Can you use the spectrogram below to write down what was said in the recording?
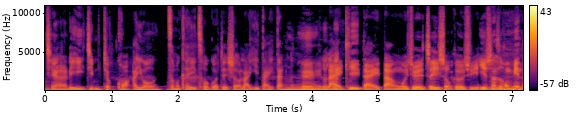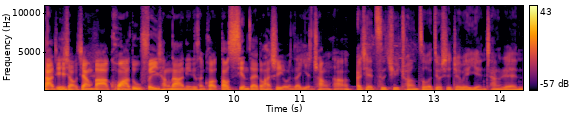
家里金就垮。哎呦，怎么可以错过这首来一带当呢？来一带当，我觉得这一首歌曲也算是红遍大街小巷吧，跨度非常大的年龄层，跨到现在都还是有人在演唱它。而且词曲创作就是这位演唱人，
